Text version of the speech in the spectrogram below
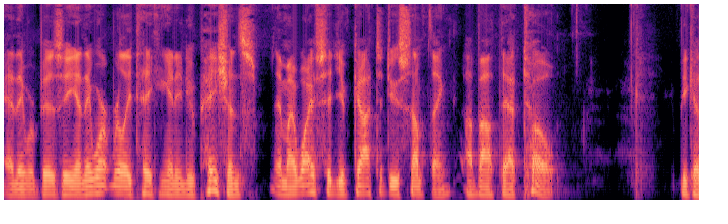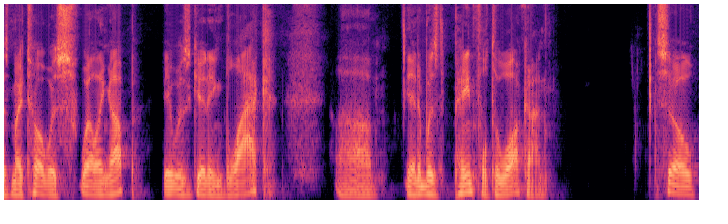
and they were busy, and they weren't really taking any new patients. And my wife said, "You've got to do something about that toe," because my toe was swelling up, it was getting black, uh, and it was painful to walk on. So,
